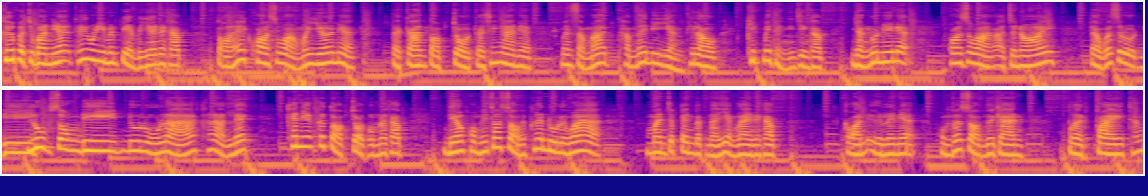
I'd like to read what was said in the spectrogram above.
คือปัจจุบันนี้เทคโนโลยีมันเปลี่ยนไปเยอะนะครับ ต่อให้ความสว่างไม่เยอะเนี่ย แต่การตอบโจทย์การใช้งานเนี่ย มันสามารถทำได้ดีอย่างที่เราคิดไม่ถึงจริงๆครับ อย่างรุ่นนี้เนี่ย ความสว่างอาจจะน้อย แต่วัสดุดี รูปทรงดี ดูหรูหราขนาดเล็ก แค่นี้ก็ตอบโจทย์ผมแล้วครับ เดี๋ยวผมจะทดสอบให้เพื่อนดูเลยว่า มันจะเป็นแบบไหนอย่างไรนะครับ ก่อนอื่นเลยเนี่ย ผมทดสอบโดยการเปิดไฟทั้ง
